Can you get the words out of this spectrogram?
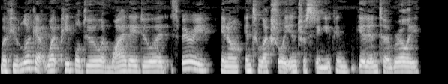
if you look at what people do and why they do it, it's very, you know, intellectually interesting. You can get into really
